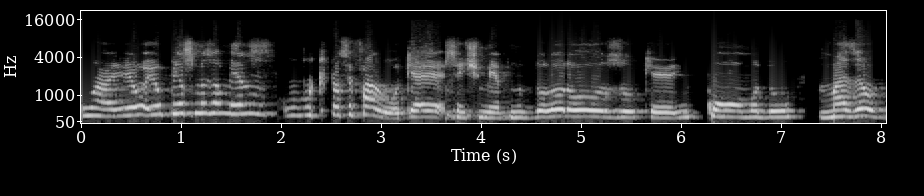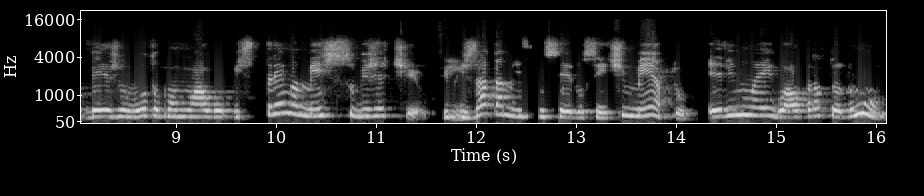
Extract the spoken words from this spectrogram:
Uai, eu, eu penso mais ou menos o que você falou, que é um sentimento muito doloroso, que é incômodo, mas eu vejo o luto como algo extremamente subjetivo. E exatamente por ser um sentimento, ele não é igual para todo mundo.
